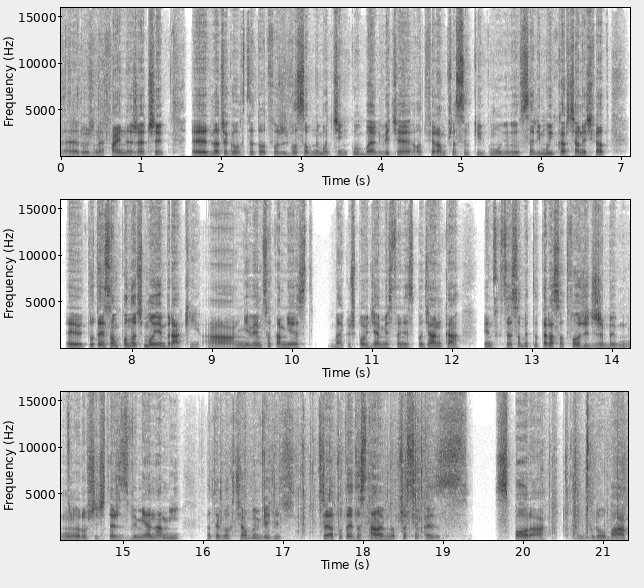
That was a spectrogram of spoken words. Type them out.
e, różne fajne rzeczy. E, Dlaczego chcę to otworzyć w osobnym odcinku? Bo jak wiecie, otwieram przesyłki w, mój, w serii Mój Karciany Świat. E, Tutaj są ponoć moje braki, a nie wiem co tam jest, bo jak już powiedziałem, jest to niespodzianka, więc chcę sobie to teraz otworzyć, żeby mm, ruszyć też z wymianami, dlatego chciałbym wiedzieć, co ja tutaj dostałem. No przesyłka jest spora, gruba.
